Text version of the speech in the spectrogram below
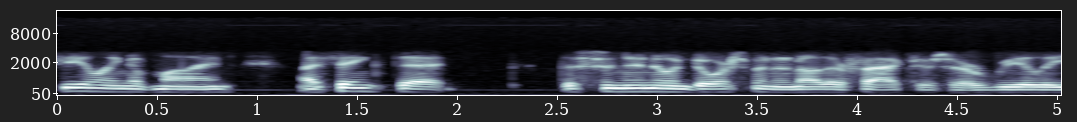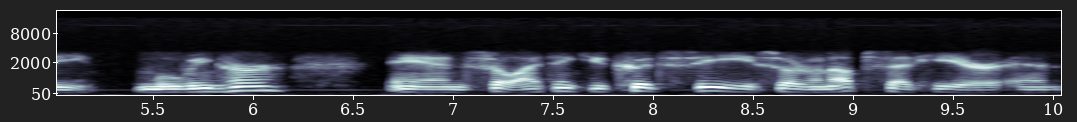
feeling of mine. I think that the Sununu endorsement and other factors are really moving her, and so I think you could see sort of an upset here. And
